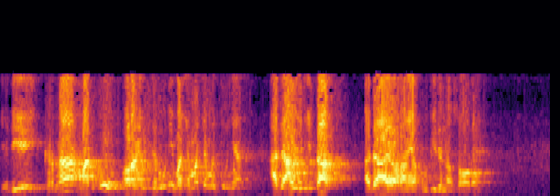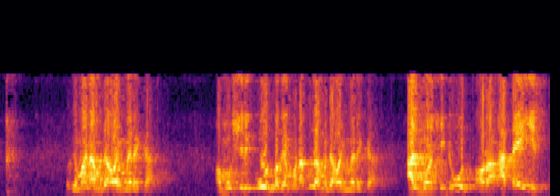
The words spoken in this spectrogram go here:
Jadi karena mad'u orang yang diseru ini macam-macam bentuknya. Ada ahli kitab, ada orang Yahudi dan Nasara. Bagaimana mendakwai mereka? Al-musyrikun bagaimana pula mendakwai mereka? Al-mulhidun orang ateis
